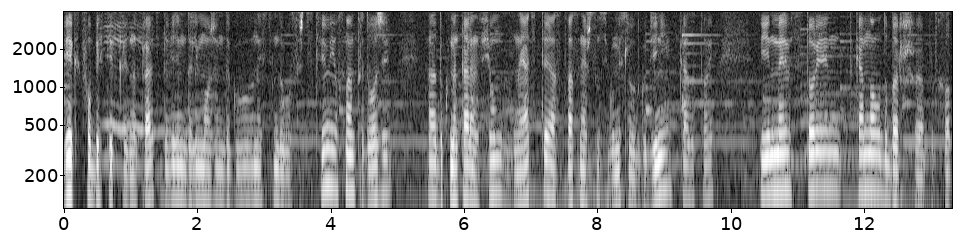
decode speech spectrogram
Вие какво бихте искали да направите, да видим дали можем да го наистина да го осъществим. И Осман предложи документален филм за знаятите. Аз това с нещо съм си го мислил от години, каза той. И на мен ми се стори така много добър подход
